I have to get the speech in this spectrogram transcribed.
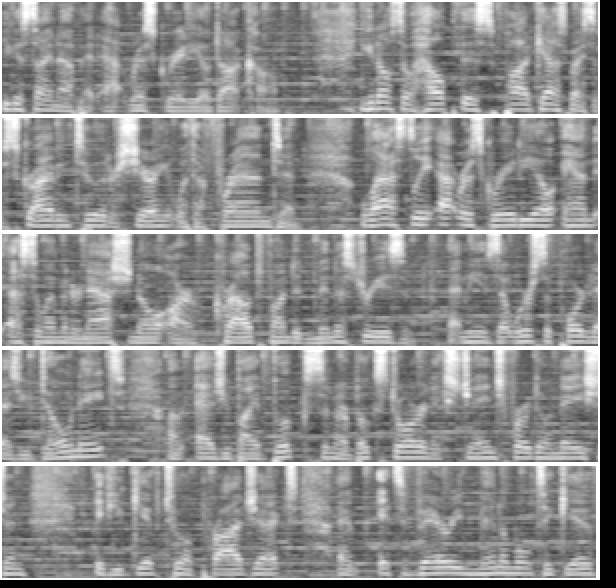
You can sign up at atriskradio.com. You can also help this podcast by subscribing to it or sharing it with a friend. And lastly, At Risk Radio and SOM International are crowd-funded ministries, and that means that we're supported as you donate, um, as you buy books in our bookstore in exchange for a donation. If you give to a project, it's very minimal to give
